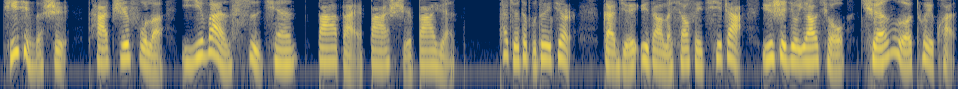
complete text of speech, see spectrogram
提醒的是他支付了一万四千八百八十八元。他觉得不对劲儿，感觉遇到了消费欺诈，于是就要求全额退款。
